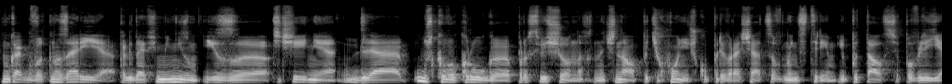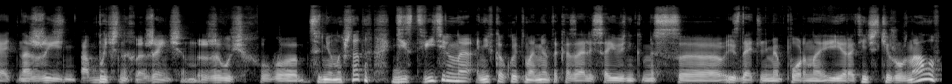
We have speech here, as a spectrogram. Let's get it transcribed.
ну как бы вот на заре, когда феминизм из э, течения для узкого круга просвещенных начинал потихонечку превращаться в мейнстрим и пытался повлиять на жизнь обычных женщин, живущих в Соединенных Штатах, действительно, они в какой-то момент оказались союзниками с э, издателями порно и эротических журналов,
